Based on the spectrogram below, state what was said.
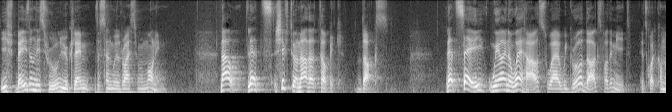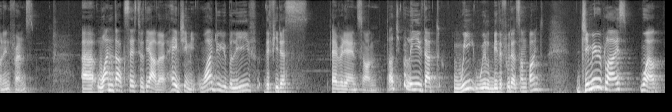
if, based on this rule, you claim the sun will rise tomorrow morning. Now, let's shift to another topic, dogs. Let's say we are in a warehouse where we grow dogs for the meat. It's quite common in France. Uh, one duck says to the other, hey Jimmy, why do you believe they feed us every day and so on? Don't you believe that we will be the food at some point? Jimmy replies, well,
